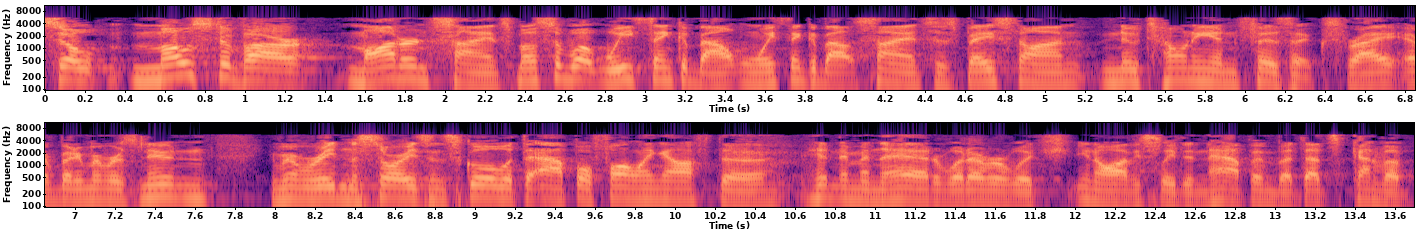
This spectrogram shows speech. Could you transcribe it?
So most of our modern science, most of what we think about when we think about science is based on Newtonian physics, right? Everybody remembers Newton. You remember reading the stories in school with the apple falling off the, hitting him in the head or whatever, which, you know, obviously didn't happen, but that's kind of a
